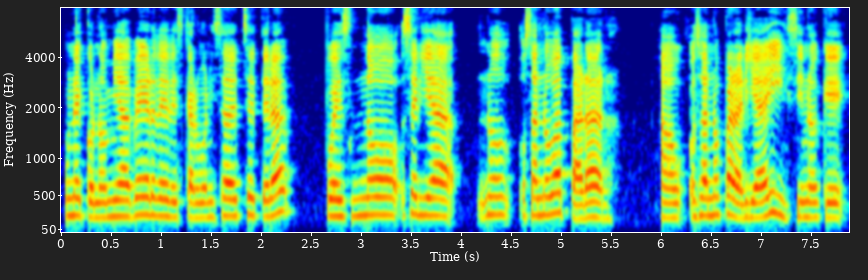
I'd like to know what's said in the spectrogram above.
una economía verde, descarbonizada, etcétera, pues no sería, no, o sea, no va a parar, o sea, no pararía ahí, sino que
